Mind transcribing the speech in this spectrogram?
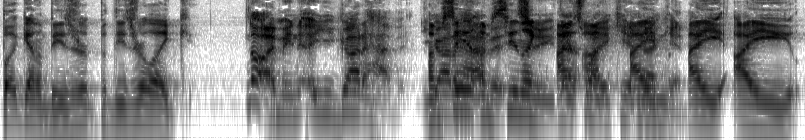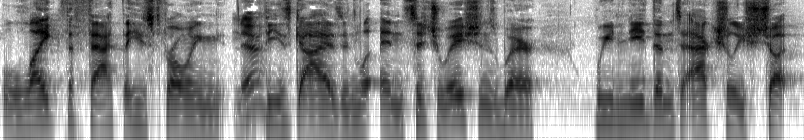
But again, these are but these are like No, I mean you got to have it. You I'm gotta saying have I'm so like you- that's I, why I, came I, back in. I I like the fact that he's throwing Yeah. these guys in in situations where we need them to actually shut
